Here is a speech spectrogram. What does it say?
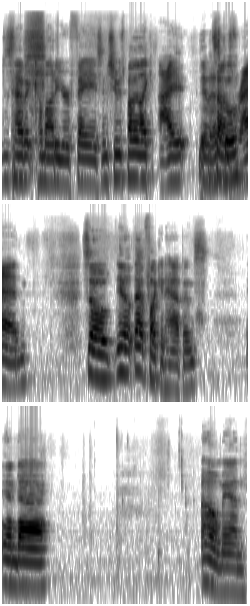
just have it come out of your face. And she was probably like, I, Yeah, that sounds cool. rad. So, you know, that fucking happens. And, uh, oh man.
